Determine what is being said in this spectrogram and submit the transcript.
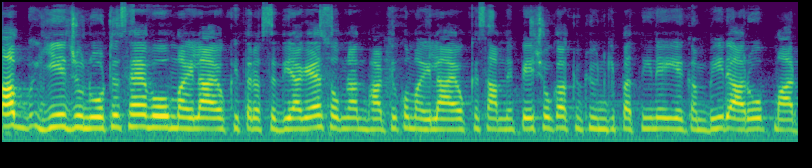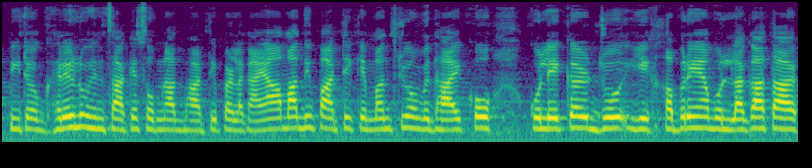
अब ये जो नोटिस है वो महिला आयोग की तरफ़ से दिया गया है। सोमनाथ भारती को महिला आयोग के सामने पेश होगा क्योंकि उनकी पत्नी ने ये गंभीर आरोप मारपीट और घरेलू हिंसा के सोमनाथ भारती पर लगाया आम आदमी पार्टी के मंत्रियों विधायकों को लेकर जो ये खबरें हैं वो लगातार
